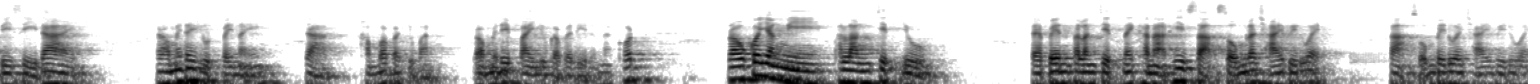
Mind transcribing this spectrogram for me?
B4 ได้ เราไม่ได้หลุดไปไหน จากคำว่าปัจจุบัน เราไม่ได้ไปอยู่กับอดีตอนาคต เราก็ยังมีพลังจิตอยู่ แต่เป็นพลังจิตในขณะที่สะสมและใช้ไปด้วย สะสมไปด้วยใช้ไปด้วย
